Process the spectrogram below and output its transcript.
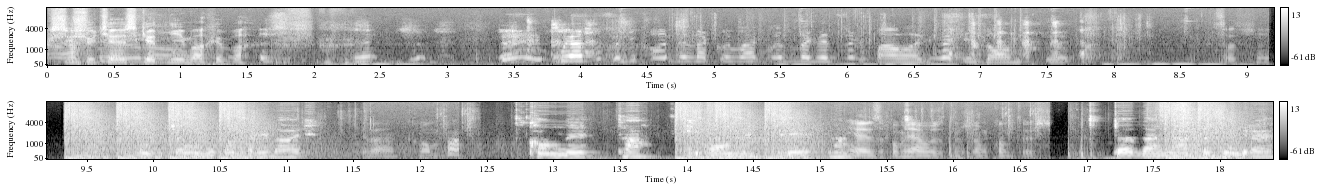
Krzysiu ciężkie dni ma chyba. Bo ja tu sobie wychodzę na kozaku, a tu nagle trzech pała, nie takie domsy. Co ci Czemu mu kompa nie dałeś? da? Kompa? Konny, ta. Konny, ty. A, Nie, zapomniałem o tym, że mam konto jeszcze. to daj mi na tę grę.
